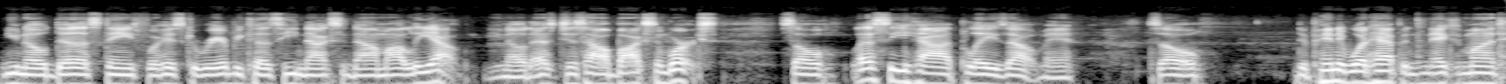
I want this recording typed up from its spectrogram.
you know, does things for his career because he knocks Sadam Ali out. You know, that's just how boxing works. So let's see how it plays out, man. So, depending what happens next month,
